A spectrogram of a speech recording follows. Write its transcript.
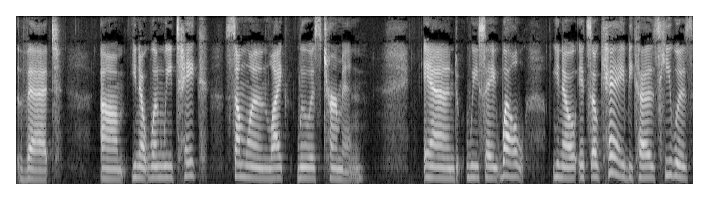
that, um, you know, when we take someone like Lewis Terman and we say, well, you know, it's okay because he was,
